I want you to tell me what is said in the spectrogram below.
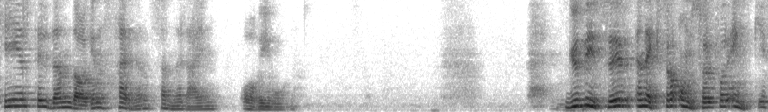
helt til den dagen Herren sender regn over jorden. Gud viser en ekstra omsorg for enker.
